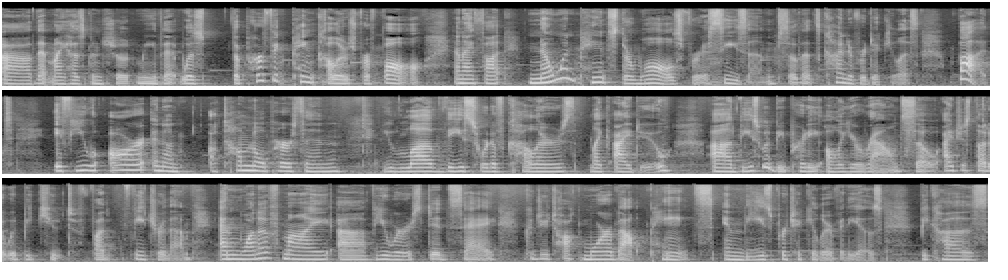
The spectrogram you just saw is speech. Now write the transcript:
uh, that my husband showed me that was the perfect paint colors for fall. And I thought, no one paints their walls for a season, so that's kind of ridiculous. But if you are an autumnal person, you love these sort of colors like I do, uh, these would be pretty all year round. So I just thought it would be cute to feature them. And one of my uh, viewers did say, could you talk more about paints in these particular videos? Because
